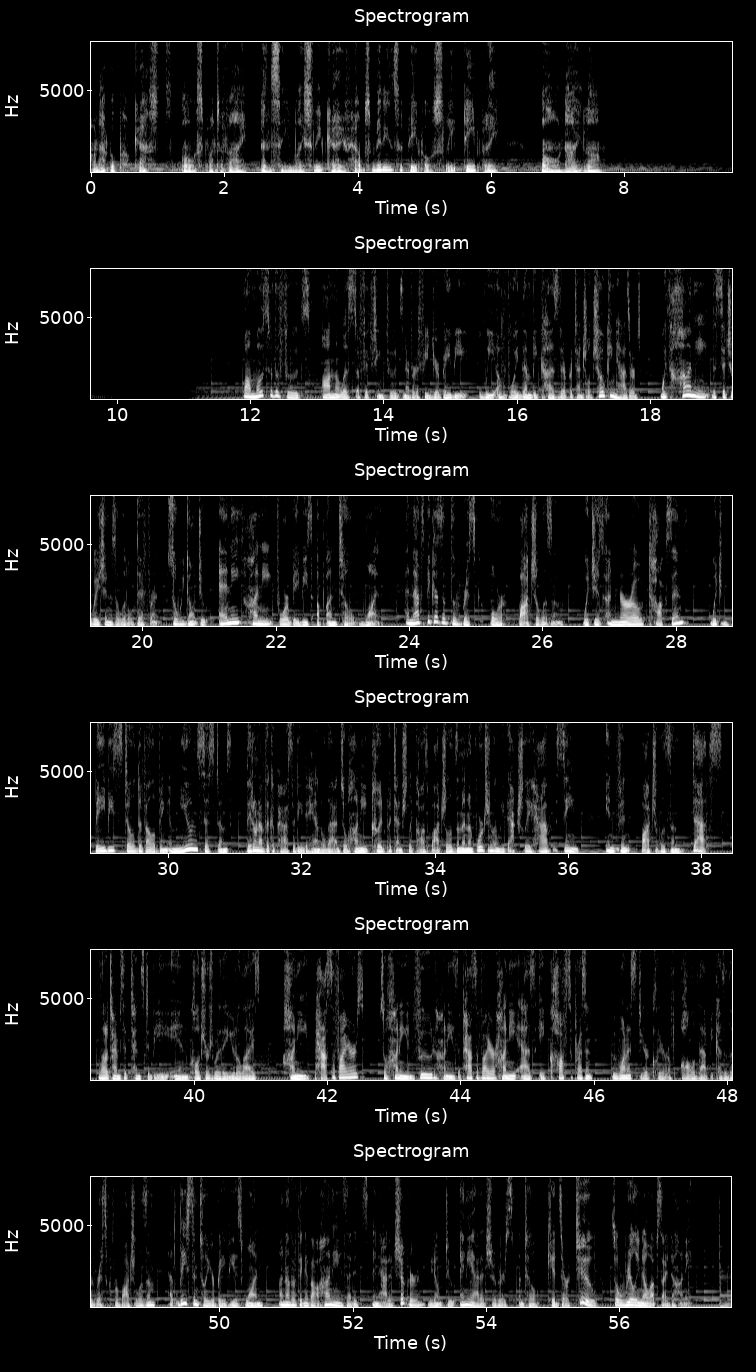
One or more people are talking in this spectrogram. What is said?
on Apple Podcasts or Spotify and see why Sleep Cove helps millions of people sleep deeply all night long. While most of the foods on the list of 15 foods never to feed your baby, we avoid them because they're potential choking hazards. With honey, the situation is a little different. So we don't do any honey for babies up until one. And that's because of the risk for botulism, which is a neurotoxin which babies still developing immune systems, they don't have the capacity to handle that. And so honey could potentially cause botulism. And unfortunately, we actually have seen infant botulism deaths. A lot of times it tends to be in cultures where they utilize honey pacifiers. So, honey in food, honey as a pacifier, honey as a cough suppressant. We want to steer clear of all of that because of the risk for botulism, at least until your baby is one. Another thing about honey is that it's an added sugar. We don't do any added sugars until kids are two. So, really, no upside to honey.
